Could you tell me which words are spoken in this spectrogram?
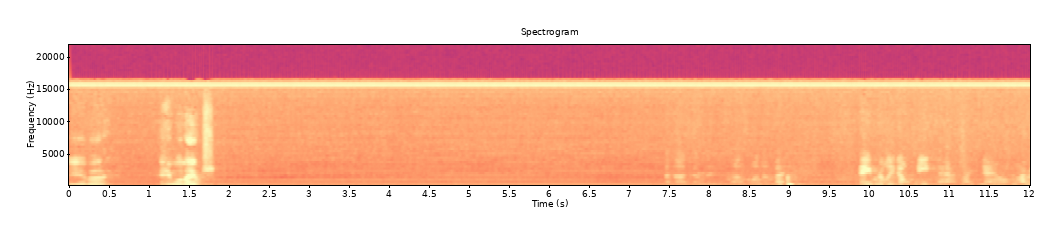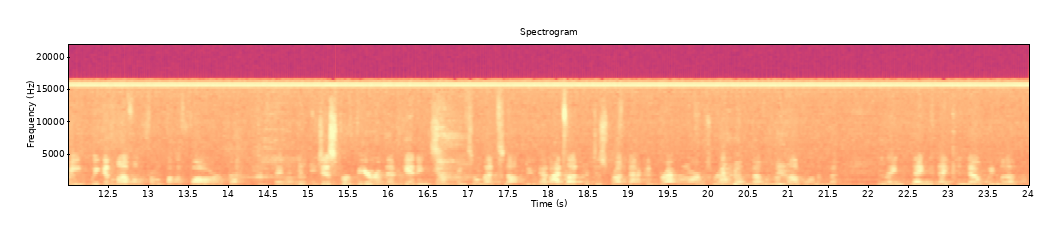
Yeah, buddy. Anyone else? to hug them and love on them, but they really don't need that right now. I mean, we can love them from afar, but they- just for fear of them getting something, so let's not do that. I'd love to just run back and wrap my arms around both of them and love on them, but they, they, they can know we love them,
